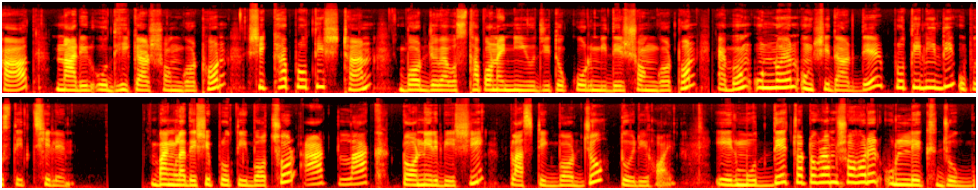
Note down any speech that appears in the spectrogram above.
খাত, নারীর অধিকার সংগঠন, শিক্ষা প্রতিষ্ঠান, বর্জ্য ব্যবস্থাপনায় নিয়োজিত কর্মীদের সংগঠন এবং উন্নয়ন অংশীদারদের প্রতিনিধি উপস্থিত ছিলেন। বাংলাদেশে প্রতি বছর আট লাখ টনের বেশি প্লাস্টিক বর্জ্য তৈরি হয়। এর মধ্যে চট্টগ্রাম শহরের উল্লেখযোগ্য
